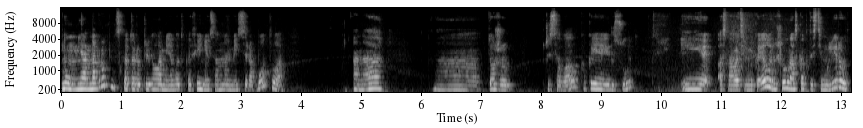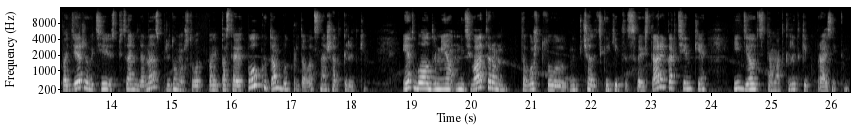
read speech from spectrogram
Ну, у меня одногруппница, которая привела меня в эту кофейню и со мной вместе работала, она а, тоже рисовала, как и я и рисует. И основатель Микаэл решил нас как-то стимулировать, поддерживать, и специально для нас придумал, что вот поставят полку, там будут продаваться наши открытки. И это было для меня мотиватором того, что напечатать какие-то свои старые картинки и делать там открытки к праздникам.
